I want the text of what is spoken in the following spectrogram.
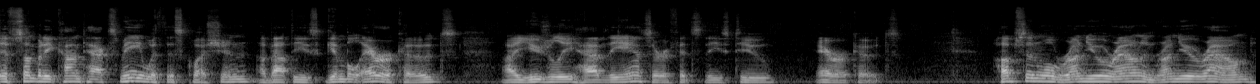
if somebody contacts me with this question about these gimbal error codes, I usually have the answer if it's these two error codes. Hubsan will run you around and run you around,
